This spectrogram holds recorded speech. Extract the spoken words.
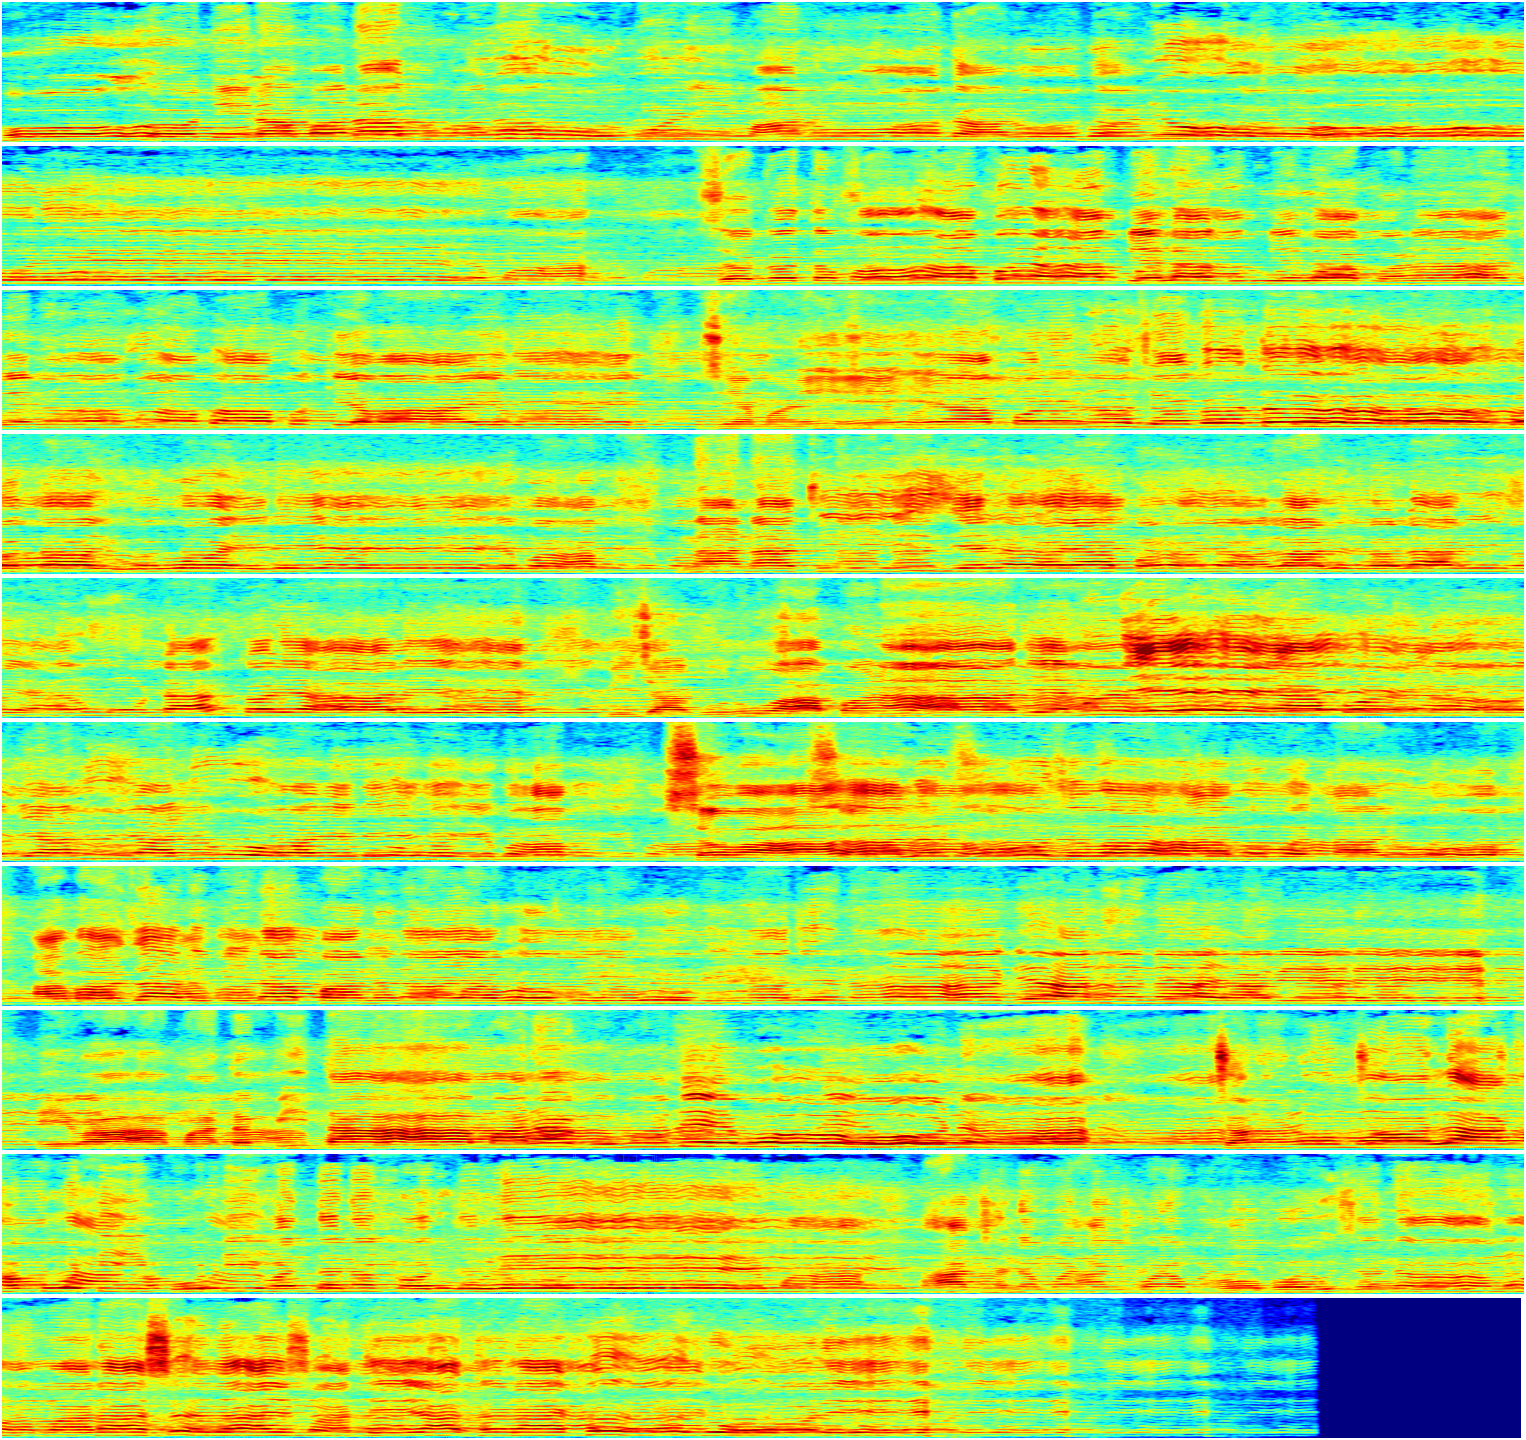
હો દેરા મારા ગુરુ, પૂર્ણિમાનો દારો બન્યો રે. માં જગતમાં આપણા પેલા ગુરુ આપણા જન્મ બાપ કહેવાય રે. જેમણે આપણને જગત બતાવ્યું હોય રે બાપ. નાનાથી જેને આપણને લાડ લડાવી જેને મોટા કર્યા રે. બીજા ગુરુ આપણા જે જેમણે આપણને જ્ઞાન આલ્યું રે બાપ. સવાલનો જવાબ બતાયો. આવા ઝાડ વિના પાન ના આવો વિના જેના જ્ઞાન ના આવે રે. એવા માતા પિતા મારા ગુરુદેવો ચરણોમાં લાખ કોટી કોટી વંદન કરું રે માં. આ જન્મની પણ ભવ જન્મ મારા સદાય માથે હાથ રાખજો.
